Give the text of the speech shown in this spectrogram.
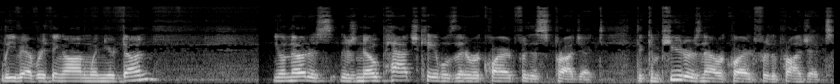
Leave everything on when you're done. You'll notice there's no patch cables that are required for this project. The computer is not required for the project.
